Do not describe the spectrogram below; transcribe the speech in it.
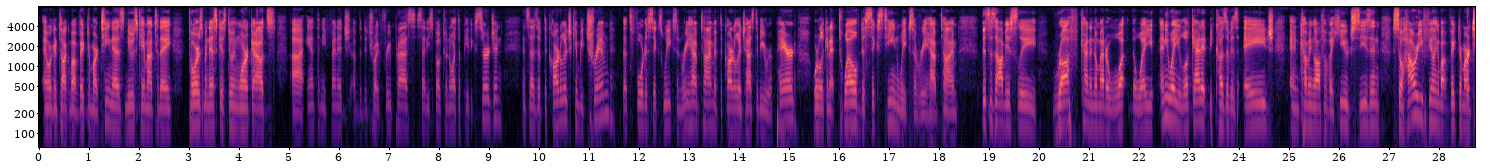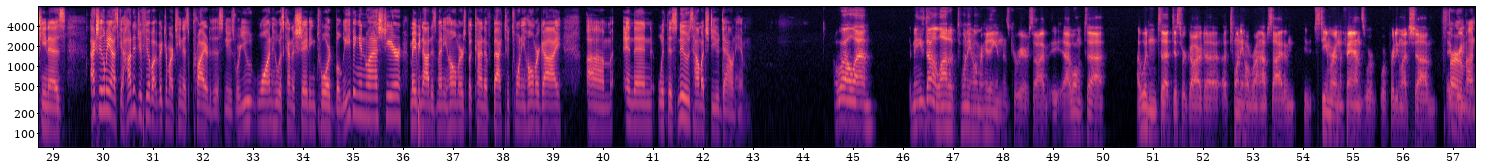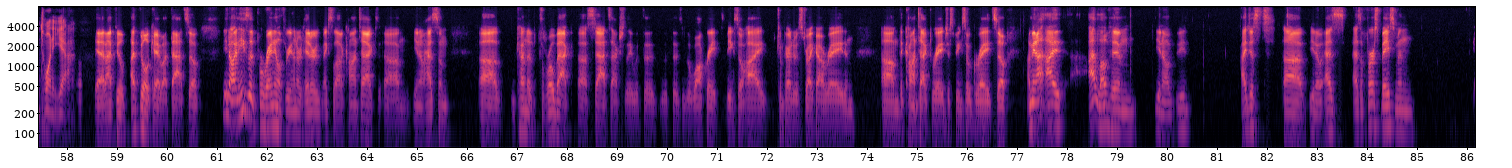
and we're going to talk about Victor Martinez. News came out today. Torres meniscus doing workouts. Uh, Anthony Fenech of the Detroit Free Press said he spoke to an orthopedic surgeon and says if the cartilage can be trimmed, that's four to six weeks in rehab time. If the cartilage has to be repaired, we're looking at 12 to 16 weeks of rehab time. This is obviously rough, kind of no matter what the way, you, any way you look at it, because of his age and coming off of a huge season. So, how are you feeling about Victor Martinez? Actually, let me ask you, how did you feel about Victor Martinez prior to this news? Were you one who was kind of shading toward believing in last year? Maybe not as many homers, but kind of back to 20 homer guy. Um, and then with this news, how much do you down him? Well, um, I mean, he's done a lot of 20 homer hitting in his career, so I, I won't, uh, I wouldn't uh, disregard a, a, 20 home run upside. And Steamer and the fans were, were pretty much um, firm on 20, yeah. Yeah, and I feel I feel okay about that. So, you know, and he's a perennial 300 hitter, makes a lot of contact. Um, you know, has some uh, kind of throwback uh, stats actually with the with the, the, walk rate being so high compared to a strikeout rate and um, the contact rate just being so great. So, I mean, I I, I love him. You know, I just uh, you know as as a first baseman.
